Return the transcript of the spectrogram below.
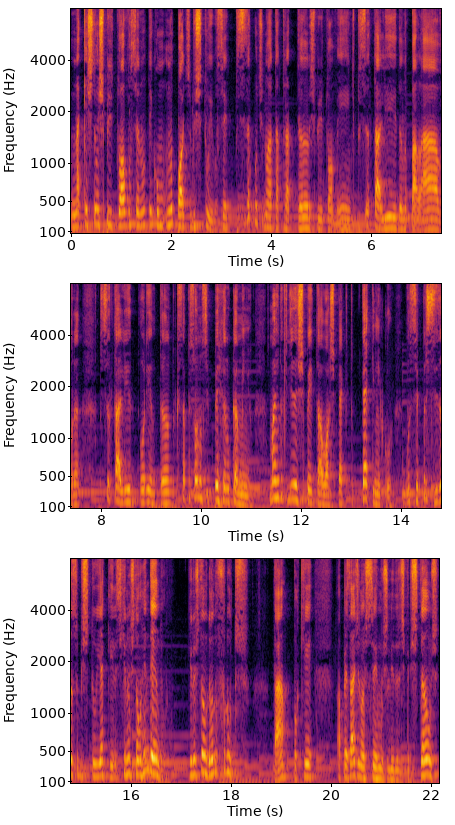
na questão espiritual você não tem como, não pode substituir. Você precisa continuar tá tratando espiritualmente, precisa estar tá ali dando palavra, precisa estar tá ali orientando, porque essa pessoa não se perca no caminho. Mas do que diz respeito ao aspecto técnico, você precisa substituir aqueles que não estão rendendo, que não estão dando frutos, tá? Porque apesar de nós sermos líderes cristãos,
